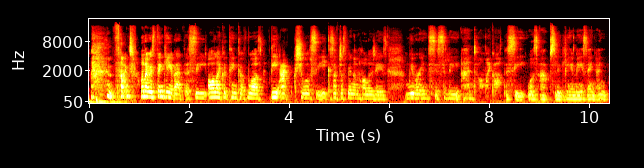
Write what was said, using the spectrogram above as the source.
in fact, when I was thinking about the sea, all I could think of was the actual sea because I've just been on holidays. And we were in Sicily, and oh my god, the sea was absolutely amazing. And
